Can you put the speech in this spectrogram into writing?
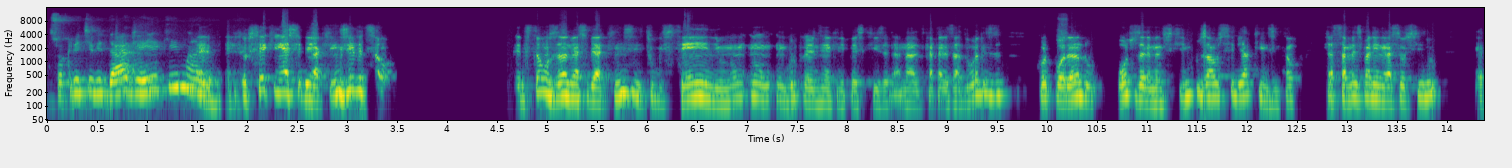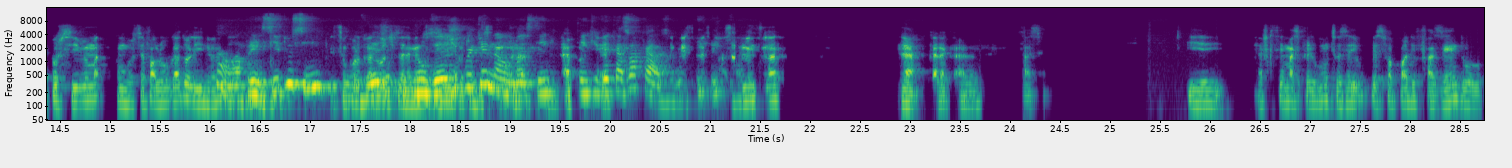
Sua criatividade aí é que manda. É, eu sei que em SBA15 eles são, eles estão usando o SBA15, tungstênio, um, um, um, grupo que a gente aqui de pesquisa na de catalisadores, incorporando outros elementos químicos ao SBA15. Então, essa mesma linha de raciocínio é possível, como você falou, o gadolínio. Né? Não, a princípio sim. Eles estão colocando vejo, outros elementos. Não vejo por que não, né? mas tem, é, tem que ver caso a caso. Né? É, cada caso. Tá certo. E acho que tem mais perguntas aí, o pessoal pode ir fazendo,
